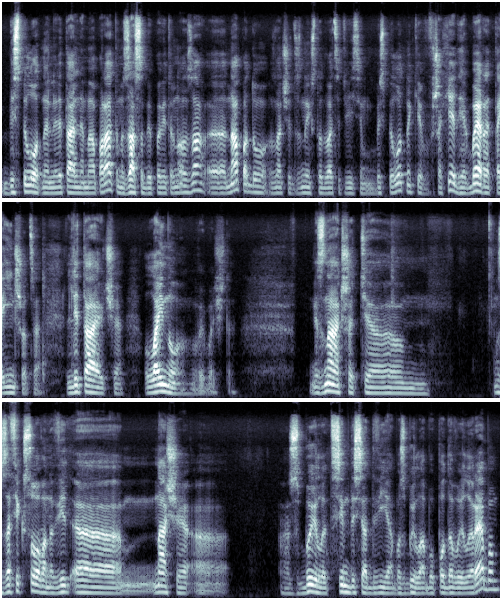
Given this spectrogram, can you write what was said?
безпілотними літальними апаратами, засоби повітряного е, нападу. Значить, з них 128 безпілотників, шахет, гербера та інше це літаюче лайно, вибачте. Значить, ем, зафіксовано від е, наші е, збили 72 або збили, або подавили ребом.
